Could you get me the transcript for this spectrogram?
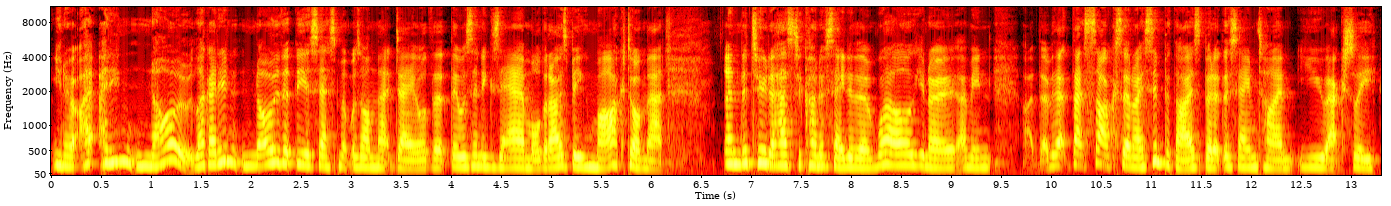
you know, I, I didn't know. Like, I didn't know that the assessment was on that day or that there was an exam or that I was being marked on that and the tutor has to kind of say to them, well, you know, I mean, uh, that, that sucks and I sympathize, but at the same time, you actually,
